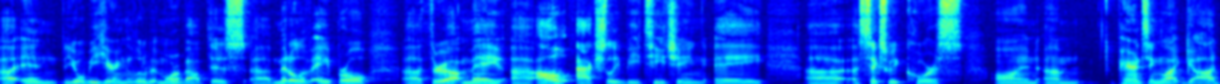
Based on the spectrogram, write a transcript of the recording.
uh, in, you'll be hearing a little bit more about this uh, middle of April uh, throughout May. Uh, I'll actually be teaching a, uh, a six week course on um, parenting like God.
